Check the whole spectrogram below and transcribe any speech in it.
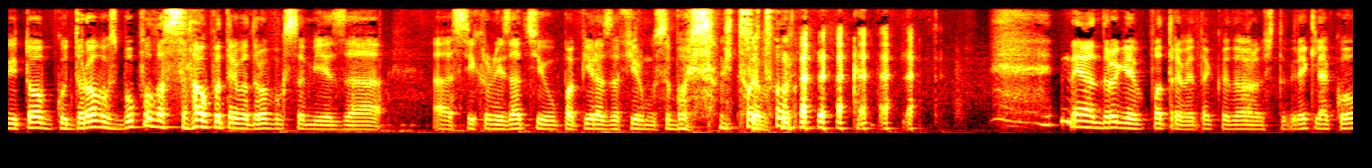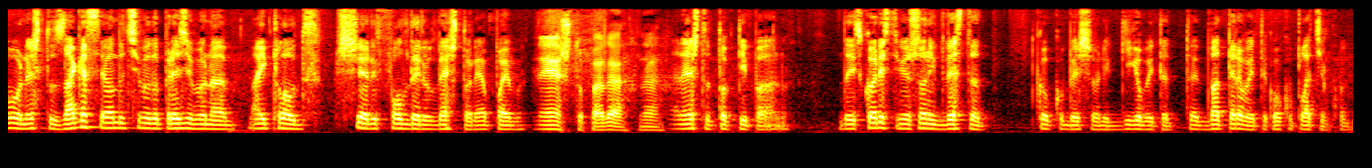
И то Dropbox буквално сва употреба Dropbox ми е за а, синхронизацију папира за фирму со Борисом и тоа е тоа. Не од друге потребе, така да оно што би рекле, ако ово нешто загасе, онда ќе да прежеме на iCloud share folder или нешто, не, појма. Нешто, па да, да. Нешто тог типа, но. Да искористим јаш оних 200, колку беше оних гигабајта, 2 терабајта, колку плаќам кон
